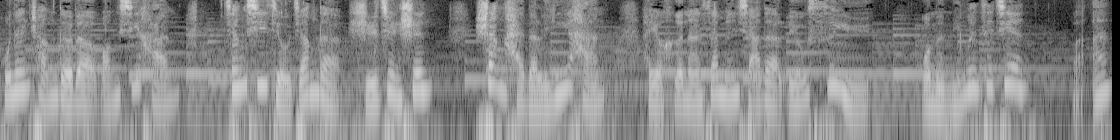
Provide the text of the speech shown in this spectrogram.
湖南常德的王希涵，江西九江的石俊深，上海的林一涵，还有河南三门峡的刘思雨。我们明晚再见，晚安。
